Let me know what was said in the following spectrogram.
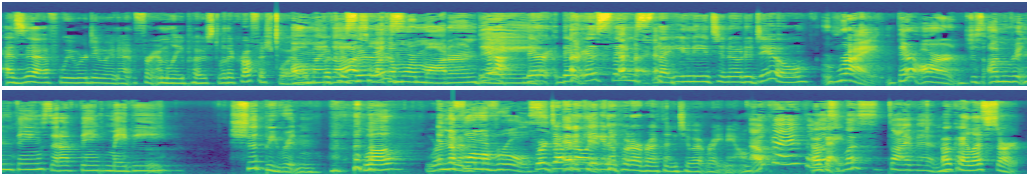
as if we were doing it for Emily Post with a crawfish boil. oh my god, so like a more modern day. yeah, there there is things that you need to know to do. Right. There are just unwritten things that I think maybe should be written Well, we're in the gonna- form of rules. we're definitely going to put our breath into it right now. Okay. Well, Okay. Let's, let's dive in. Okay, let's start.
